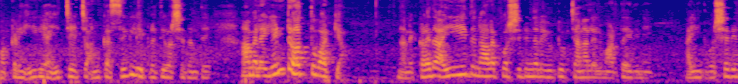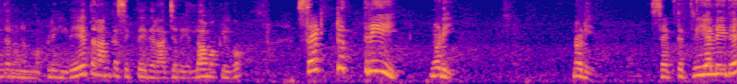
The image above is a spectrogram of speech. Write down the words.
ಮಕ್ಕಳಿಗೆ ಹೀಗೆ ಹೆಚ್ಚು ಹೆಚ್ಚು ಅಂಕ ಸಿಗಲಿ ಪ್ರತಿ ವರ್ಷದಂತೆ. ಆಮೇಲೆ ಎಂಟು ಹತ್ತು ವಾಕ್ಯ. ನಾನು ಕಳೆದ ಐದು, ನಾಲ್ಕು ವರ್ಷದಿಂದಲೂ ಯೂಟ್ಯೂಬ್ ಚಾನಲಲ್ಲಿ ಮಾಡ್ತಾ ಇದ್ದೀನಿ. ಐದು ವರ್ಷದಿಂದಲೂ ನನ್ನ ಮಕ್ಕಳಿಗೆ ಇದೇ ಥರ ಅಂಕ ಸಿಗ್ತಾ ಇದೆ ರಾಜ್ಯದ ಎಲ್ಲ ಮಕ್ಕಳಿಗೂ. ಸೆಟ್ ತ್ರೀ ನೋಡಿ. ನೋಡಿ. ಸೆಟ್ ತ್ರೀಯಲ್ಲಿ ಇದೆ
